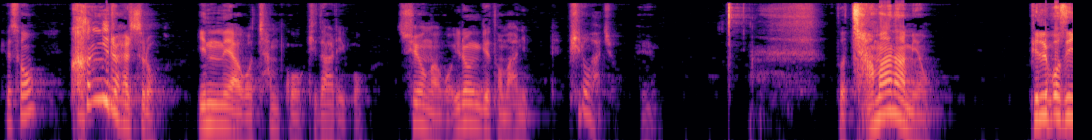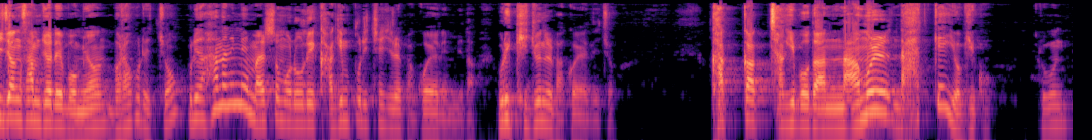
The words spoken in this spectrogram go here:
그래서 큰 일을 할수록 인내하고 참고 기다리고 수용하고 이런 게 더 많이 필요하죠. 예. 또 자만하며 빌보스 2장 3절에 보면 뭐라고 그랬죠? 우리는 하나님의 말씀으로 우리 각인 뿌리 체질을 바꿔야 됩니다. 우리 기준을 바꿔야 되죠. 각각 자기보다 남을 낮게 여기고 여러분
